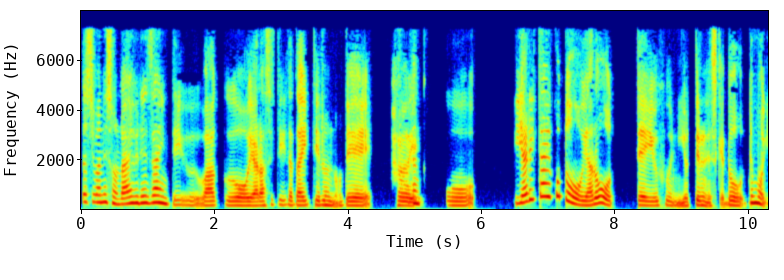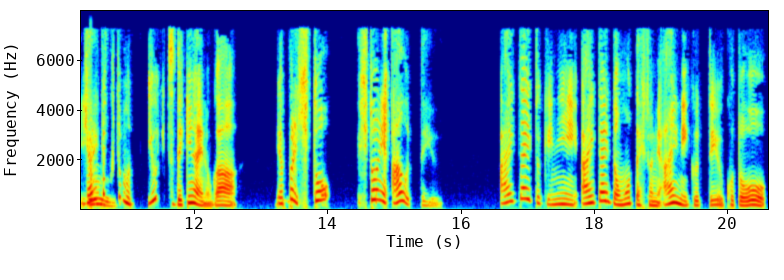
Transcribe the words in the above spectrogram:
私はね、そのライフデザインっていうワークをやらせていただいているので、はい。なんかこう、やりたいことをやろうっていうふうに言ってるんですけど、でもやりたくても唯一できないのが、やっぱり人、人に会うっていう。会いたい時に会いたいと思った人に会いに行くっていうことを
